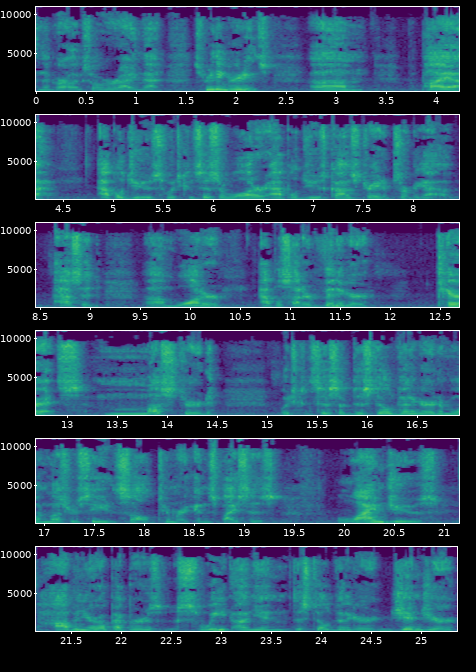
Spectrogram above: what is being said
and the garlic's overriding that. Let's read the ingredients. Um, papaya, apple juice, which consists of water, apple juice, concentrate, absorbic acid, um, water, apple cider vinegar, carrots, mustard, which consists of distilled vinegar, number one mustard seed, salt, turmeric, and spices, lime juice, habanero peppers, sweet onion, distilled vinegar, ginger,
